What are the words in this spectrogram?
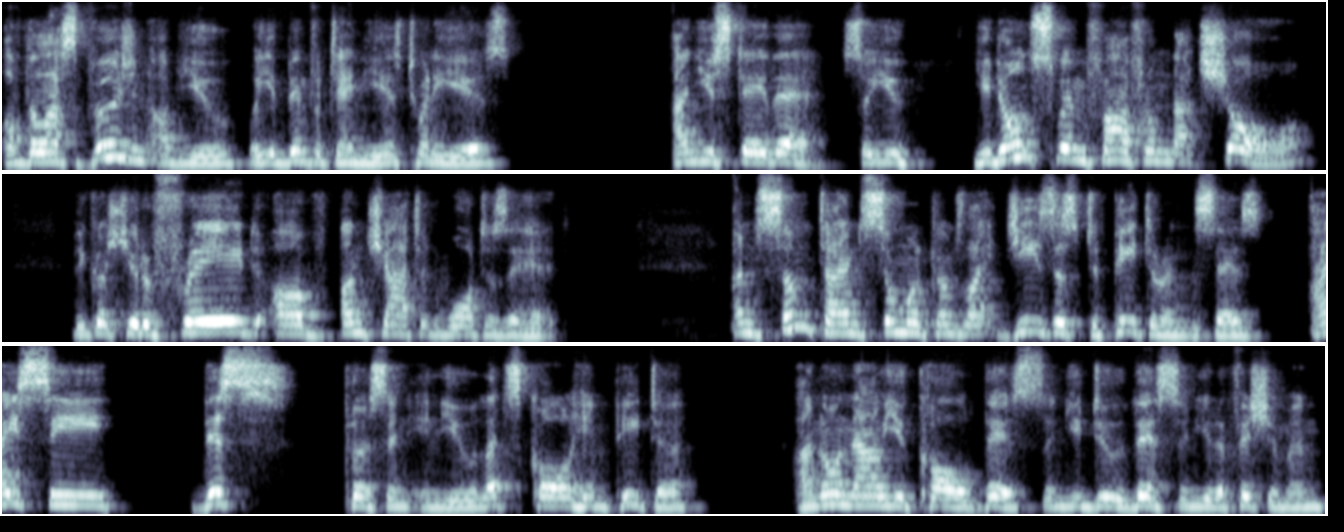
of the last version of you where you've been for 10 years, 20 years, and you stay there. So you, you don't swim far from that shore because you're afraid of uncharted waters ahead. And sometimes someone comes like Jesus to Peter and says, I see this person in you. Let's call him Peter. I know now you call this and you do this and you're a fisherman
